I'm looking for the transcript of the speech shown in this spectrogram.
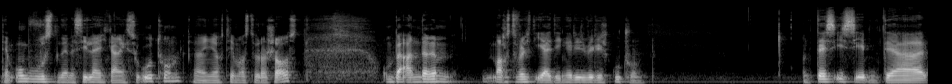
deinem Unbewussten, deiner Seele eigentlich gar nicht so gut tun, ja, je nachdem, was du da schaust. Und bei anderem machst du vielleicht eher Dinge, die dir wirklich gut tun. Und das ist eben der,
